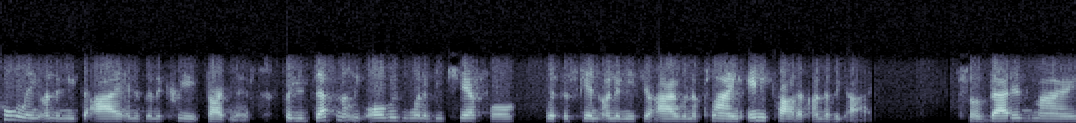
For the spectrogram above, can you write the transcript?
pooling underneath the eye and is going to create darkness. So you definitely always want to be careful with the skin underneath your eye when applying any product under the eye. So that is my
